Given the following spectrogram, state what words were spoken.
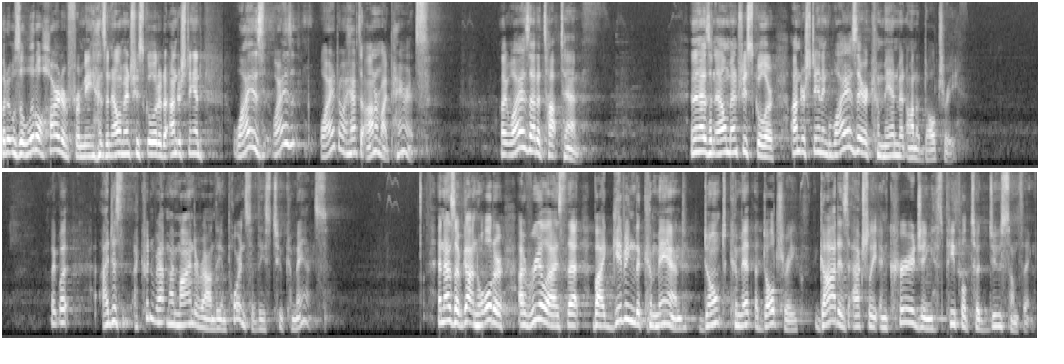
But it was a little harder for me as an elementary schooler to understand why is why is why do I have to honor my parents? Like why is that a top 10? And then as an elementary schooler, understanding why is there a commandment on adultery? Like what I just I couldn't wrap my mind around the importance of these two commands. And as I've gotten older, I realized that by giving the command, don't commit adultery, God is actually encouraging his people to do something.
